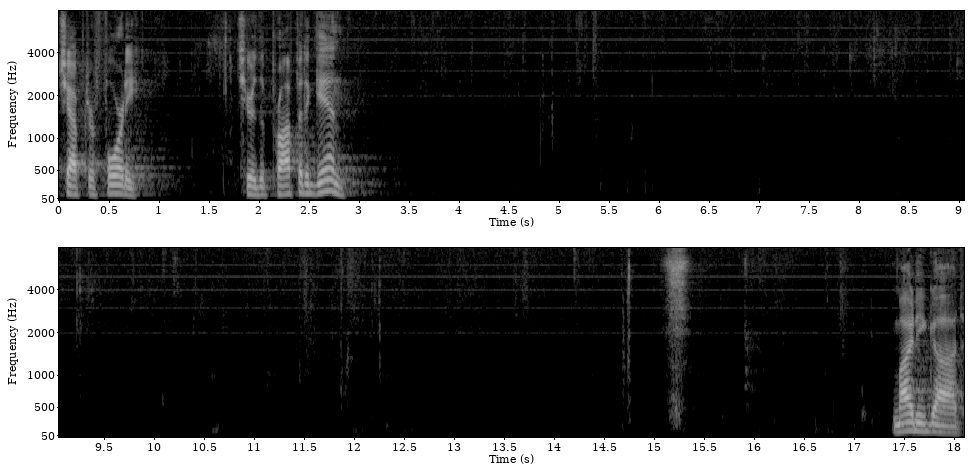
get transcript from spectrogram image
chapter 40, let's hear the prophet again. Mighty God.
